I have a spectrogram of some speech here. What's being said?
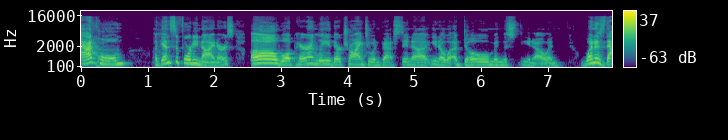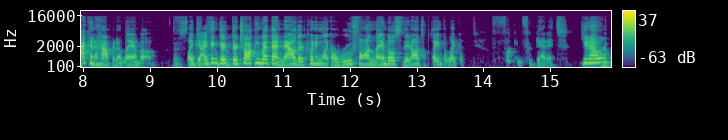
at home against the 49ers. Oh, well, apparently they're trying to invest in a, you know, a dome and this, you know, and when is that going to happen at Lambeau? That's- Like, I think they're they're talking about that now. They're putting like a roof on Lambeau so they don't have to play in the like fucking forget it. You know,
